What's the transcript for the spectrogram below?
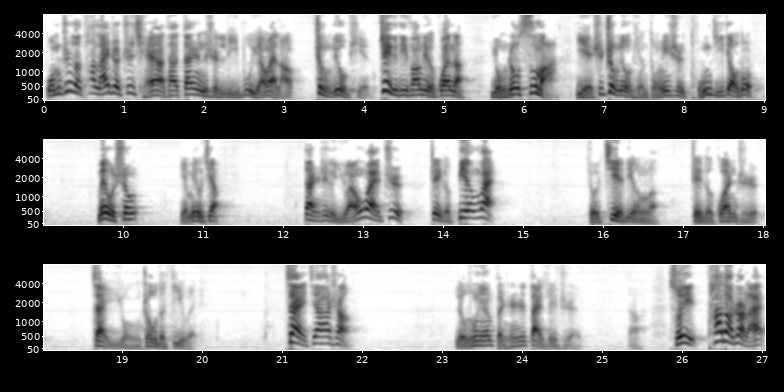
我们知道他来这之前啊，他担任的是礼部员外郎。正六品这个地方这个官呢，永州司马也是正六品，等于是同级调动，没有升，也没有降，但是这个员外制这个编外，就界定了这个官职在永州的地位。再加上柳宗元本身是戴罪之人，啊，所以他到这儿来，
